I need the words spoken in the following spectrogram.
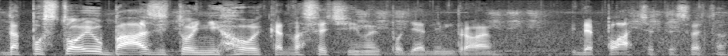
da postoji u bazi toj njihovoj kad vas već imaju pod jednim brojem, gde plaćate sve to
